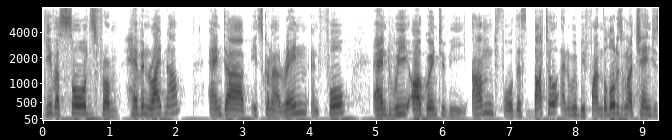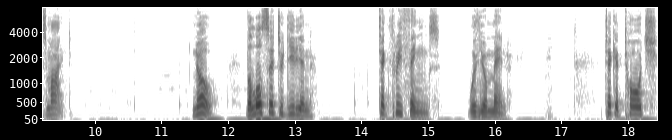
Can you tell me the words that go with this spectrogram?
give us swords from heaven right now, and uh, it's going to rain and fall, and we are going to be armed for this battle and we'll be fine. The Lord is going to change his mind. No. The Lord said to Gideon, Take three things with your men take a torch,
